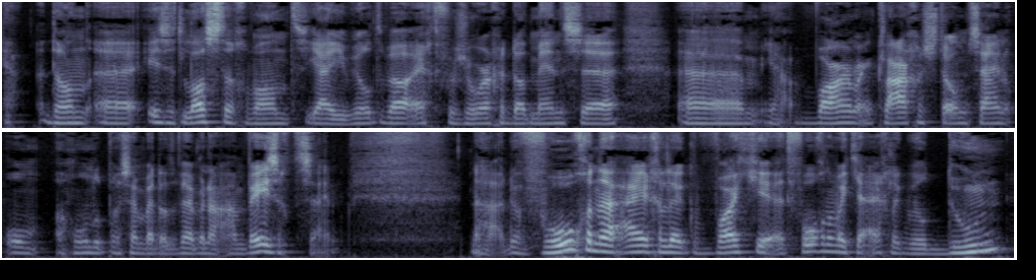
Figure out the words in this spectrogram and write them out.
ja, dan uh, is het lastig. Want ja, je wilt er wel echt voor zorgen dat mensen um, ja, warm en klaargestoomd zijn om 100% bij dat webinar aanwezig te zijn. Nou, de volgende eigenlijk wat je, het volgende wat je eigenlijk wilt doen,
